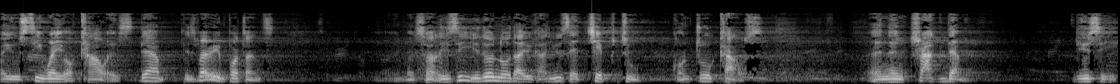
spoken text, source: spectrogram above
And you see where your cow is. They are, it's very important. So you see, you don't know that you can use a chip to control cows and then track them. Do you see?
